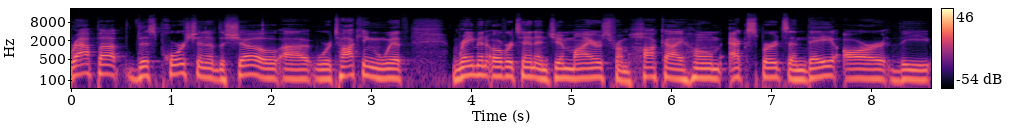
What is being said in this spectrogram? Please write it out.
wrap up this portion of the show. Uh, we're talking with Raymond Overton and Jim Myers from Hawkeye Home Experts, and they are the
